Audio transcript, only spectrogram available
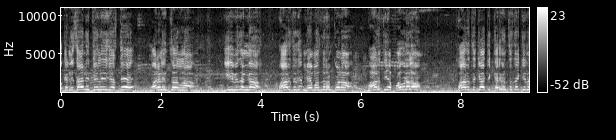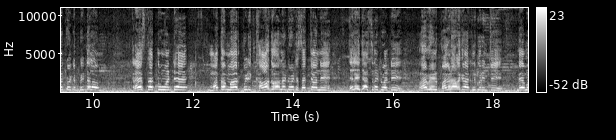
ఒక నిజాన్ని తెలియజేస్తే మరణించాలన్నా ఈ విధంగా భారతదేశ మేమందరం కూడా భారతీయ పౌరులం. భారత జాతి గర్వించదగినటువంటి బిడ్డలం. క్రైస్తత్వం అంటే మత మార్పిడి కాదు అన్నటువంటి సత్యాన్ని తెలియజేసినటువంటి ప్రవీణ్ పగడాల గారిని గురించి మేము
